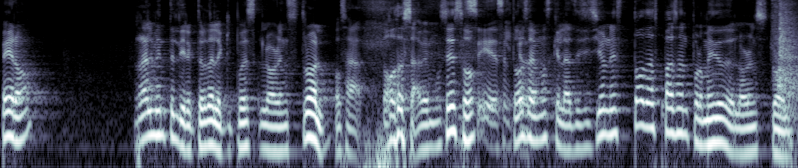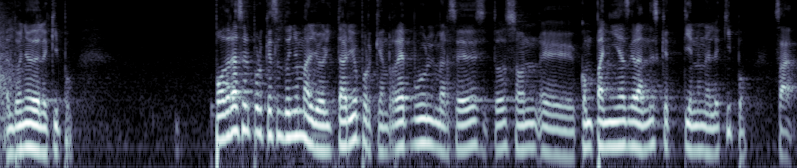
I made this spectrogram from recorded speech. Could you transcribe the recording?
pero realmente el director del equipo es Lawrence Stroll. O sea, todos sabemos eso. Sí, es el Todos sabemos que las decisiones todas pasan por medio de Lawrence Stroll, el dueño del equipo. Podrá ser porque es el dueño mayoritario, porque en Red Bull, Mercedes y todos son eh, compañías grandes que tienen el equipo. O sea,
